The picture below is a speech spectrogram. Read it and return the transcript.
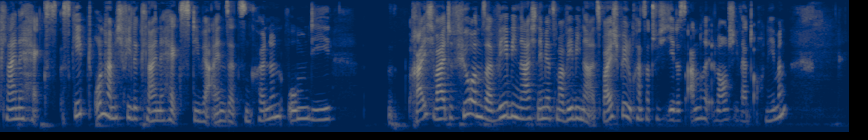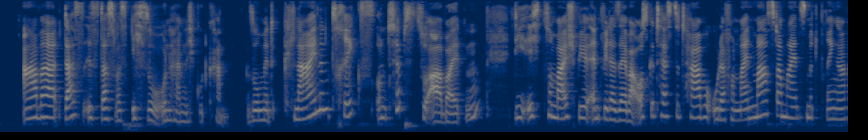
kleine Hacks. Es gibt unheimlich viele kleine Hacks, die wir einsetzen können, um die Reichweite für unser Webinar, ich nehme jetzt mal Webinar als Beispiel, du kannst natürlich jedes andere Launch-Event auch nehmen, aber das ist das, was ich so unheimlich gut kann so mit kleinen Tricks und Tipps zu arbeiten, die ich zum Beispiel entweder selber ausgetestet habe oder von meinen Masterminds mitbringe.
